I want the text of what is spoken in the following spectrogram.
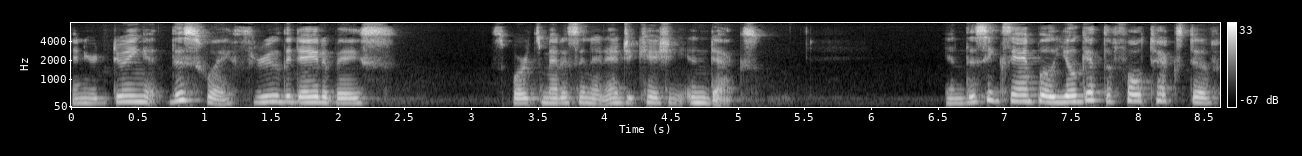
and you're doing it this way through the database Sports Medicine and Education Index. In this example, you'll get the full text of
